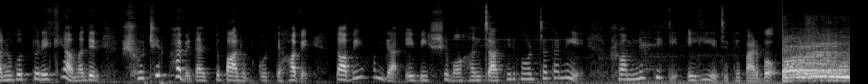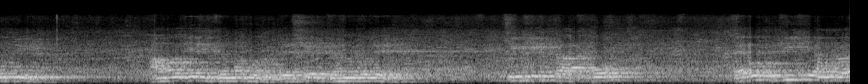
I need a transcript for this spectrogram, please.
আনুগত্য রেখে আমাদের সঠিকভাবে দায়িত্ব পালন করতে হবে। তবেই আমরা এই বিশ্বে মহান জাতির মর্যাদা নিয়ে সামনের দিকে এগিয়ে যেতে পারব। আমাদের জনগণ দেশের জনগণের কি কি প্রাপ্য এবং কি কি আমরা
